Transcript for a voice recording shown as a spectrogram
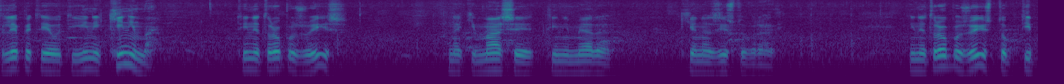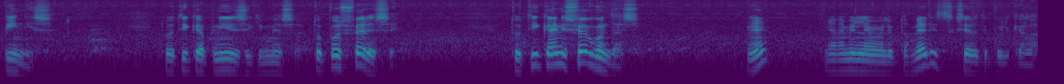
βλέπετε ότι είναι κίνημα, ότι είναι τρόπο ζωής να κοιμάσαι την ημέρα και να ζεις το βράδυ. Είναι τρόπο ζωής το τι πίνεις, το τι καπνίζεις εκεί μέσα, το πώς φέρεσαι, το τι κάνεις φεύγοντας. Ναι; για να μην λέμε με λεπτομέρειες, τις ξέρετε πολύ καλά.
